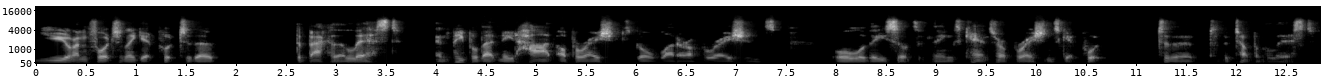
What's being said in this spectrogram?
you unfortunately get put to the the back of the list, and people that need heart operations, gallbladder operations, all of these sorts of things, cancer operations get put to the to the top of the list.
